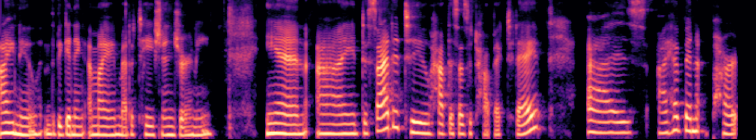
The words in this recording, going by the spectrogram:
I knew in the beginning of my meditation journey. And I decided to have this as a topic today as I have been part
